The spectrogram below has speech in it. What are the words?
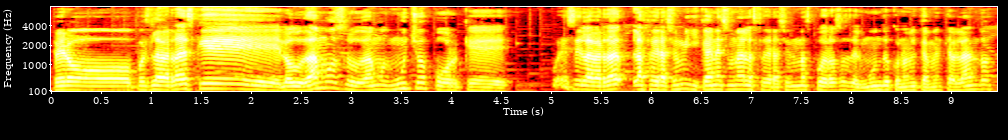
Pero pues la verdad es que lo dudamos, lo dudamos mucho porque pues la verdad la Federación Mexicana es una de las federaciones más poderosas del mundo económicamente hablando,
